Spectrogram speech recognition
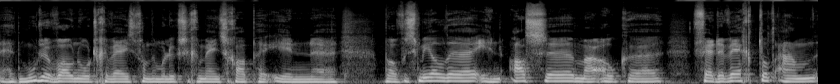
het moederwoonoord geweest van de Molukse gemeenschappen in Bovensmilde, in Assen, maar ook verder weg tot aan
